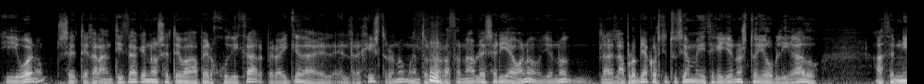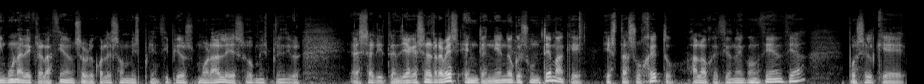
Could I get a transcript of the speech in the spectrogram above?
y bueno, se te garantiza que no se te va a perjudicar, pero ahí queda el, el registro, ¿no? Entonces lo hmm. razonable sería, bueno, yo no, la, propia Constitución me dice que yo no estoy obligado hacer ninguna declaración sobre cuáles son mis principios morales o mis principios. Tendría que ser al revés, entendiendo que es un tema que está sujeto a la objeción de conciencia, pues el que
